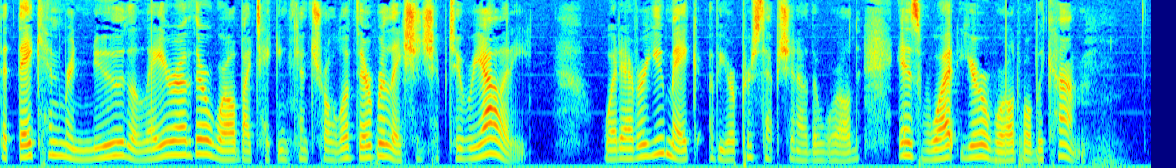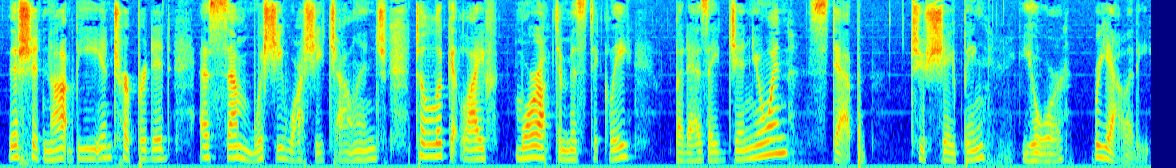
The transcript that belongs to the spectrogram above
that they can renew the layer of their world by taking control of their relationship to reality. Whatever you make of your perception of the world is what your world will become. This should not be interpreted as some wishy washy challenge to look at life more optimistically, but as a genuine step to shaping your reality.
